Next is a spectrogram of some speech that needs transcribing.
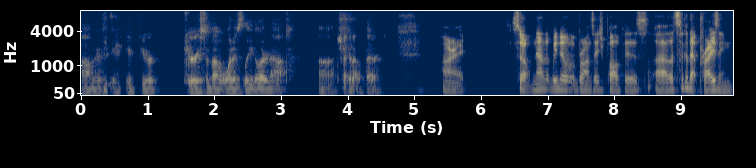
um, if, if, if you're curious about what is legal or not, uh, check it out there. All right. So now that we know what Bronze Age pulp is, uh, let's look at that pricing.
